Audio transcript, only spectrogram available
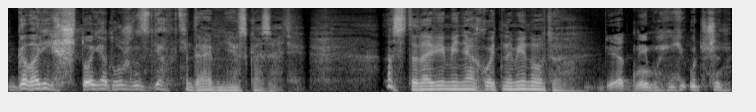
говори, что я должен сделать. Дай мне сказать. Останови меня хоть на минуту. Бедный мой Юджин,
